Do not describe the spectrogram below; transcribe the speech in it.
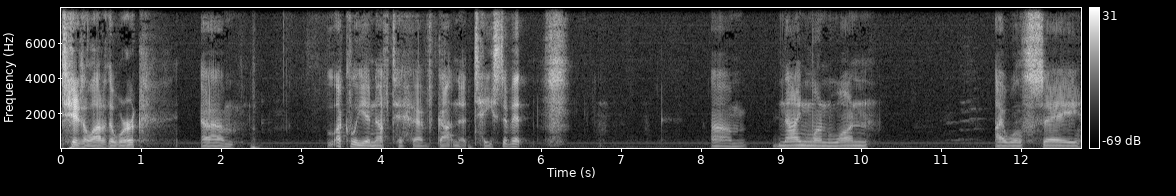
did a lot of the work. Um, luckily enough to have gotten a taste of it. Um, 911 I will say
